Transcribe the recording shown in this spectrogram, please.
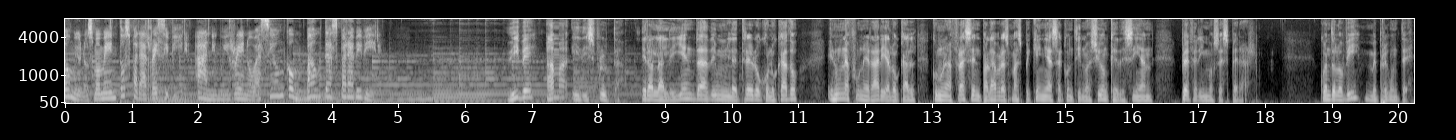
Tome unos momentos para recibir ánimo y renovación con pautas para vivir. Vive, ama y disfruta. Era la leyenda de un letrero colocado en una funeraria local con una frase en palabras más pequeñas a continuación que decían preferimos esperar. Cuando lo vi, me pregunté,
